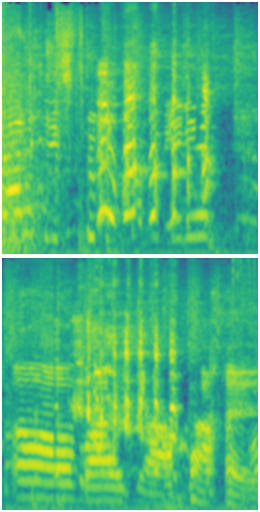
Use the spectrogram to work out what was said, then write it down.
got it, you stupid idiot! Oh my god! Oh,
